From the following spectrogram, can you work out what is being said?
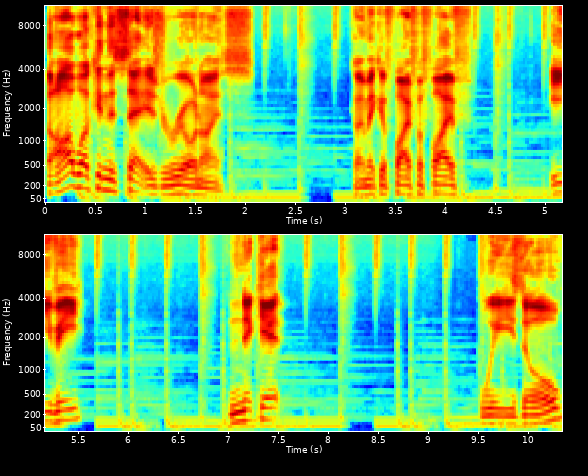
The artwork in this set is real nice. Can we make a five for five? Eevee. Nickit. Weasel.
